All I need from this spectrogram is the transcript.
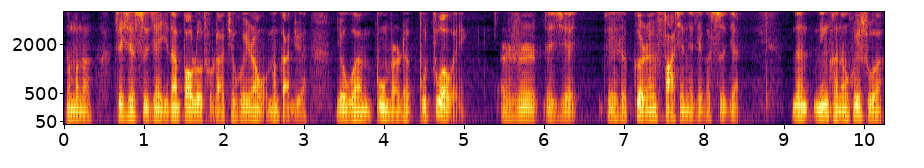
那么呢，这些事件一旦暴露出来，就会让我们感觉有关部门的不作为，而是这些这是个人发现的这个事件。那您可能会说，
